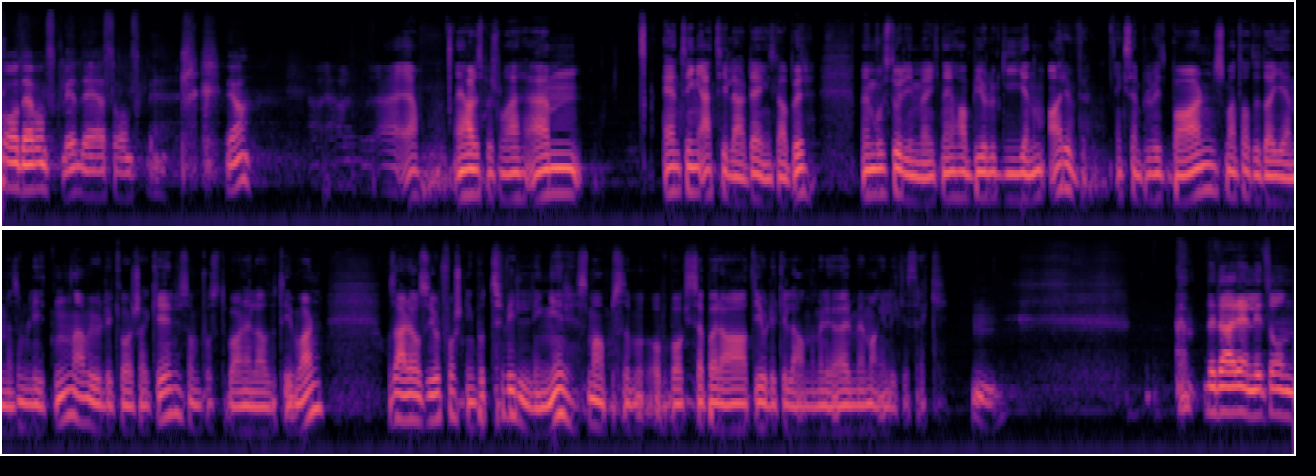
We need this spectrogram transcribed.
Og det er vanskelig. Det er så vanskelig. Ja. Eh, Ja, jeg har et spørsmål her. Um, en ting er tillærte egenskaper, men hvor stor innvirkning har biologi gjennom arv? Eksempelvis barn som er tatt ut av hjemmet som liten av ulike årsaker, som fosterbarn eller adoptivbarn. Og så er det også gjort forskning på tvillinger som har oppvokst separat i ulike land og miljøer med mange likhetstrekk. Mm. Det der er en litt sånn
